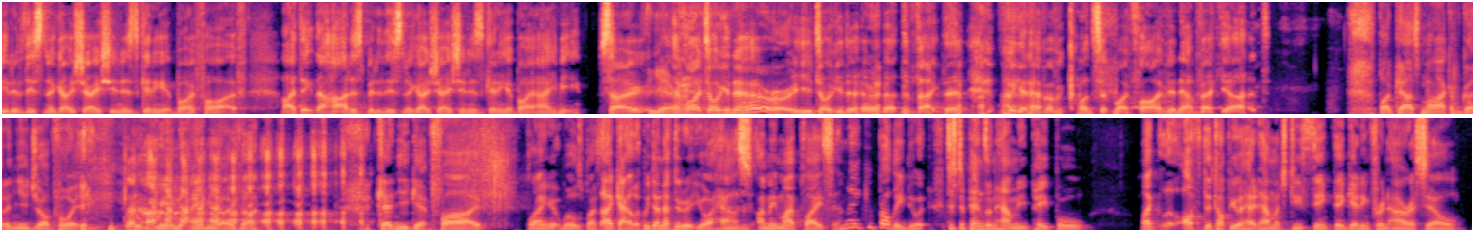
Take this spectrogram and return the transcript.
bit of this negotiation is getting it by five. I think the hardest bit of this negotiation is getting it by Amy. So, Yeah. am I talking to her, or are you talking to her about the fact that we can have a concert by five in our backyard? Podcast Mark, I've got a new job for you. Win Amy over. Can you get five playing at Will's place? Okay, look, we don't have to do it at your hmm. house. I mean, my place, I mean, you could probably do it. Just depends on how many people, like off the top of your head, how much do you think they're getting for an RSL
